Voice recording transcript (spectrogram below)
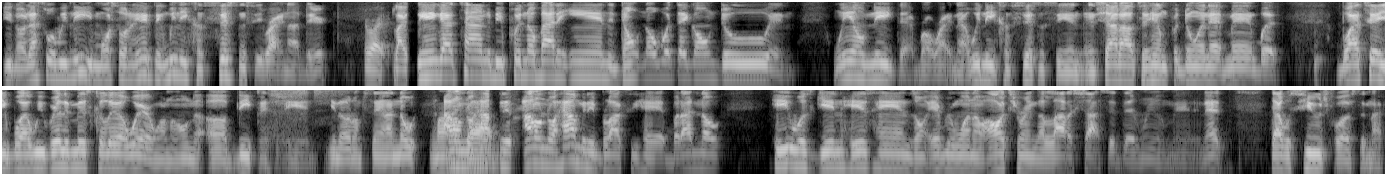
you know, that's what we need more so than anything. We need consistency right now, Derek. Right. Like we ain't got time to be putting nobody in and don't know what they're gonna do, and we don't need that, bro. Right now, we need consistency, and, and shout out to him for doing that, man. But boy, I tell you, boy, we really miss Kel'el Ware on on the uh, defensive end. You know what I'm saying? I know My I don't know how many, I don't know how many blocks he had, but I know he was getting his hands on everyone, altering a lot of shots at that rim, man, and that that was huge for us tonight.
